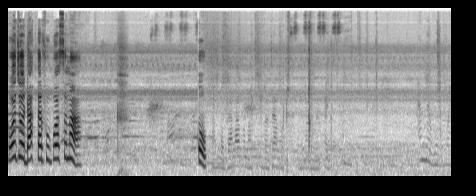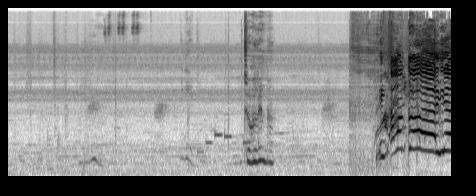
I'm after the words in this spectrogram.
ওই যে ওই ডাক্তার ফুপু আছে না? ও। চলে না এই আমার তো ইয়ে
